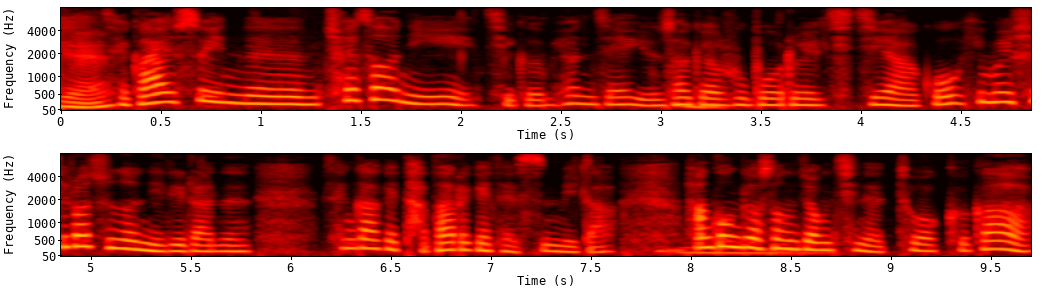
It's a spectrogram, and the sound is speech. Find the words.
예. 제가 할 수 있는 최선이 지금 현재 윤석열 음. 후보를 지지하고 힘을 실어주는 일이라는 생각에 다다르게 됐습니다. 음. 한국여성 정치 네트워크가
